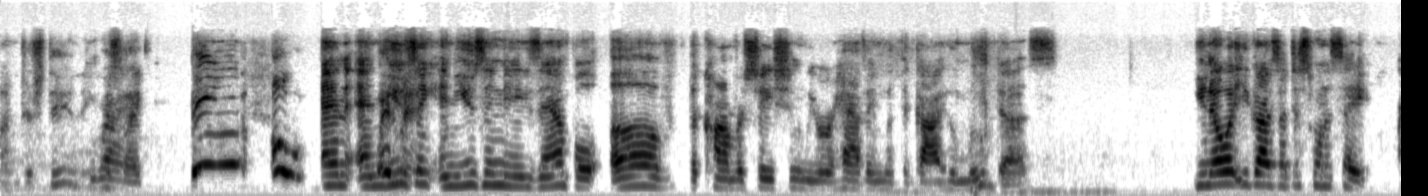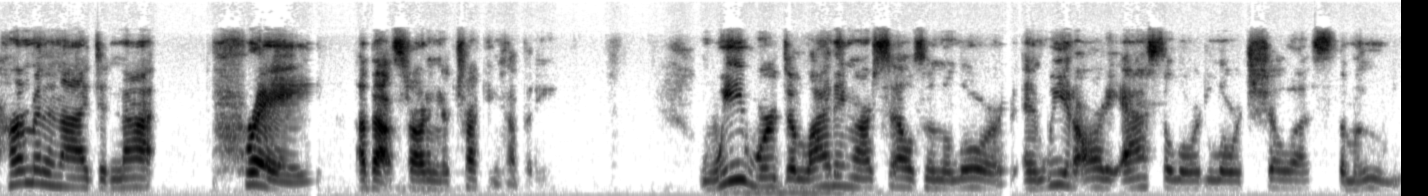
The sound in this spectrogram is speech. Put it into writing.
understanding. It's Right. like, bing! Oh, And and using and using the example of the conversation we were having with the guy who moved us. You know what, you guys? I just want to say, Herman and I did not pray about starting a trucking company. We were delighting ourselves in the Lord, and we had already asked the Lord, Lord, show us the move.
